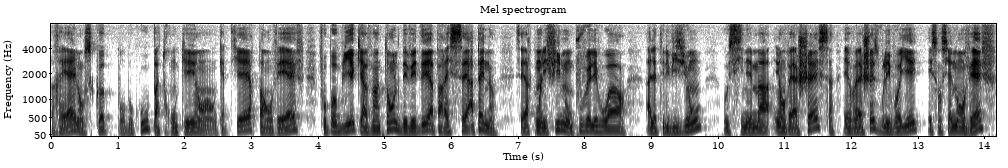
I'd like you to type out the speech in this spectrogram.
réel, en scope pour beaucoup, pas tronqué en 4 tiers, pas en VF. Faut pas oublier qu'il y a 20 ans, le DVD apparaissait à peine. C'est-à-dire qu'on les films, on pouvait les voir à la télévision, au cinéma et en VHS. Et en VHS, vous les voyez essentiellement en VF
